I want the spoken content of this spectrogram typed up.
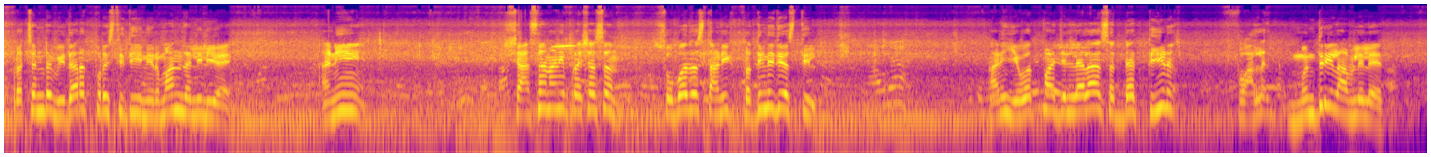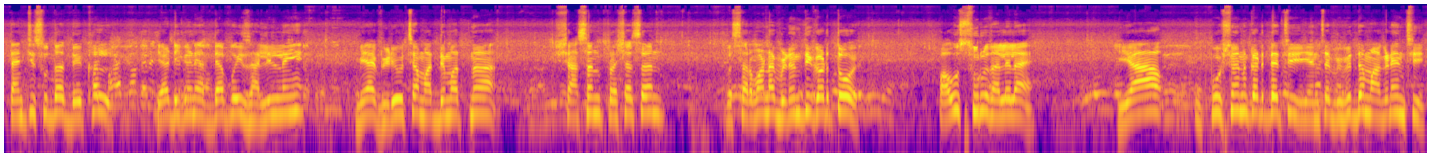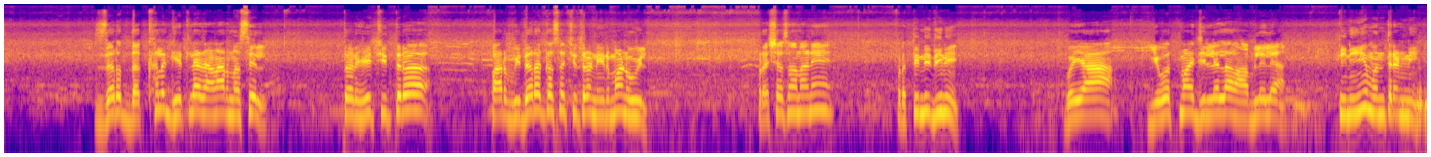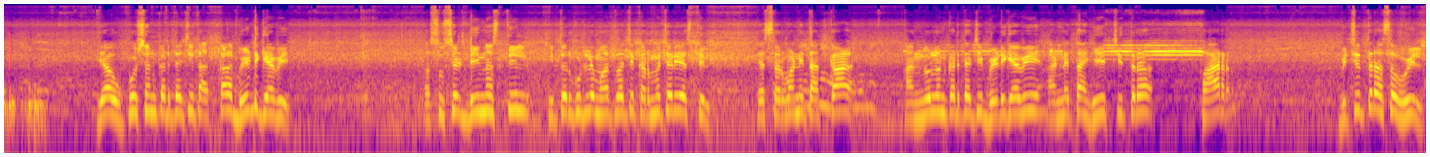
प्रचंड विदारक परिस्थिती निर्माण झालेली आहे. आणि शासन आणि प्रशासन सोबतच स्थानिक प्रतिनिधी असतील आणि यवतमाळ जिल्ह्याला सध्या तीन पालक मंत्री लाभलेले आहेत. त्यांचीसुद्धा दखल देखल या ठिकाणी अद्यापही झालेली नाही. मी या व्हिडिओच्या माध्यमातून शासन प्रशासन व सर्वांना विनंती करतो पाऊस सुरू झालेला आहे. या उपोषणकर्त्याची यांच्या विविध मागण्यांची जर दखल घेतल्या जाणार नसेल तर हे चित्र फार विदारक असं चित्र निर्माण होईल. प्रशासनाने प्रतिनिधीने व या यवतमाळ जिल्ह्याला लाभलेल्या तिन्ही मंत्र्यांनी या उपोषणकर्त्याची तात्काळ भेट घ्यावी असोसिएट डीन असतील इतर कुठले महत्त्वाचे कर्मचारी असतील या सर्वांनी तात्काळ आंदोलनकर्त्याची भेट घ्यावी. अन्यथा हे चित्र फार विचित्र असं होईल.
